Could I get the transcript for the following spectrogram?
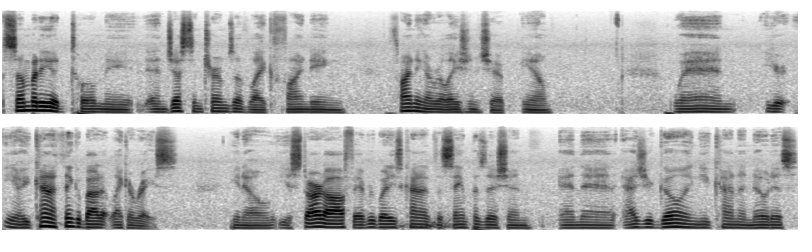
somebody had told me, and just in terms of like finding finding a relationship, you know, when you're you know you kind of think about it like a race. You know, you start off, everybody's kind of at the same position, and then as you're going, you kind of notice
